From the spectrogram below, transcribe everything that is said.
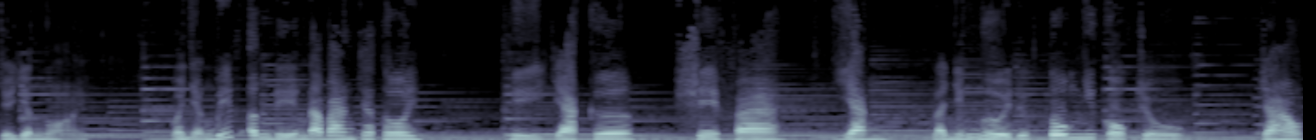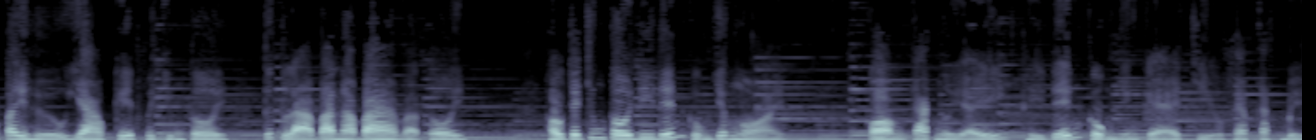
cho dân ngoại và nhận biết ân điển đã ban cho tôi thì Gia Cơ, Shepha, Giăng là những người được tôn như cột trụ trao tay hữu giao kết với chúng tôi tức là Banaba và tôi. Hầu cho chúng tôi đi đến cùng dân ngoại còn các người ấy thì đến cùng những kẻ chịu phép cắt bì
